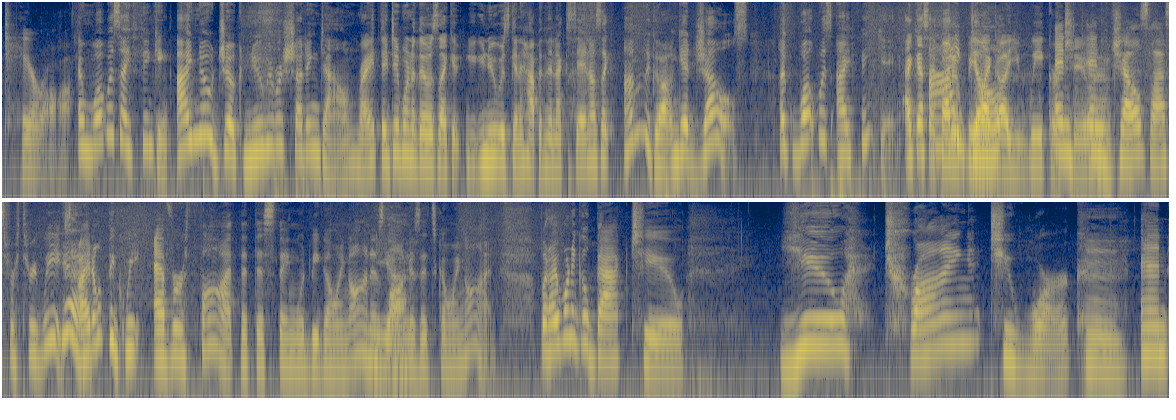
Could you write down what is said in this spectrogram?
tear off. And what was I thinking? I know Joke knew we were shutting down, right? They did one of those like you knew it was going to happen the next day, and I was like, I'm going to go out and get gels. Like, what was I thinking? I guess I thought it would be like a week or and, two. And gels last for three weeks. Yeah. I don't think we ever thought that this thing would be going on as Yeah. long as it's going on. But I want to go back to you trying to work Mm. and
